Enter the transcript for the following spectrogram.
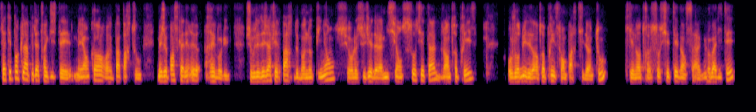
Cette époque-là peut-être existé, mais encore euh, pas partout. Mais je pense qu'elle est révolue. Je vous ai déjà fait part de mon opinion sur le sujet de la mission sociétale de l'entreprise. Aujourd'hui, les entreprises font partie d'un tout qui est notre société dans sa globalité,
